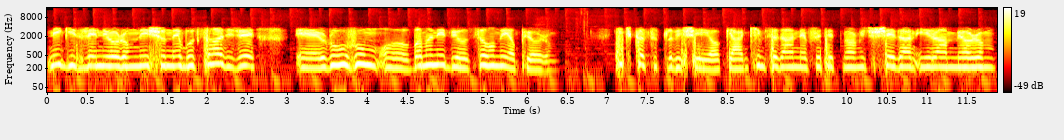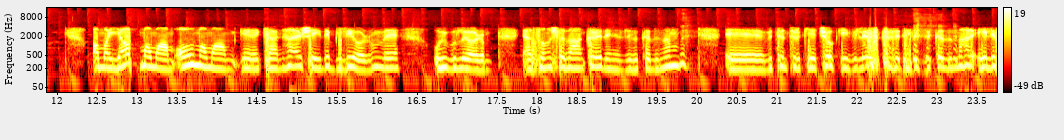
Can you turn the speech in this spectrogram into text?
ne gizleniyorum ne şu ne bu. Sadece e, ruhum e, bana ne diyorsa onu yapıyorum. Hiç kasıtlı bir şey yok. Yani kimseden nefret etmiyorum. Hiçbir şeyden iğrenmiyorum. Ama yapmamam, olmamam gereken her şeyi de biliyorum ve uyguluyorum. Yani sonuçta ben Karadenizli bir kadınım. Ee, bütün Türkiye çok iyi bilir Karadenizli kadınlar eli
